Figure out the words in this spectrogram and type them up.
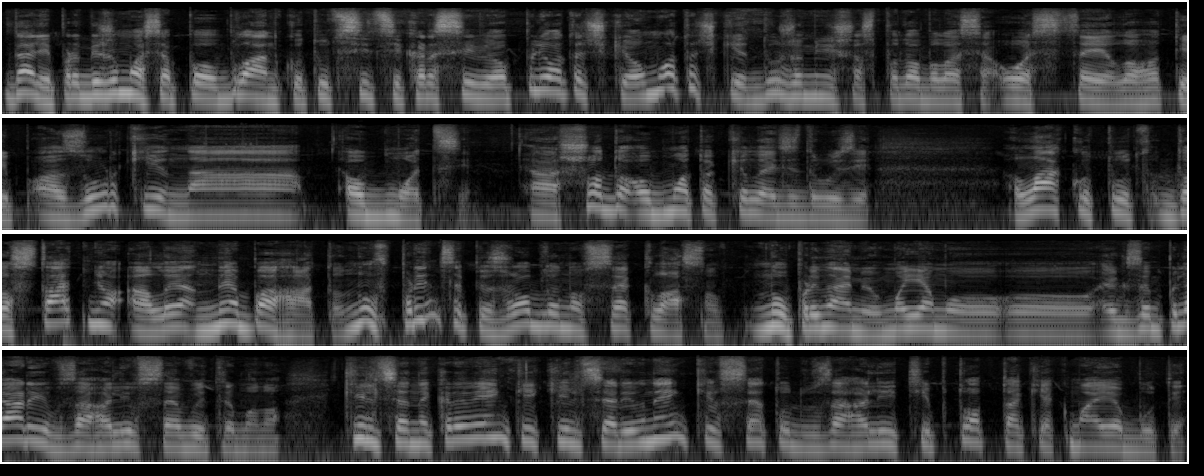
Далі пробіжимося по бланку. Тут всі ці красиві опльоточки, омоточки. Дуже мені що сподобалося ось цей логотип Азурки на обмотці. Щодо обмоток кілець, друзі, лаку тут достатньо, але не багато. Ну, в принципі, зроблено все класно. Ну, принаймні, в моєму о, екземплярі взагалі все витримано. Кільця не кривенькі, кільця рівненькі, все тут взагалі тіп-топ, так як має бути.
